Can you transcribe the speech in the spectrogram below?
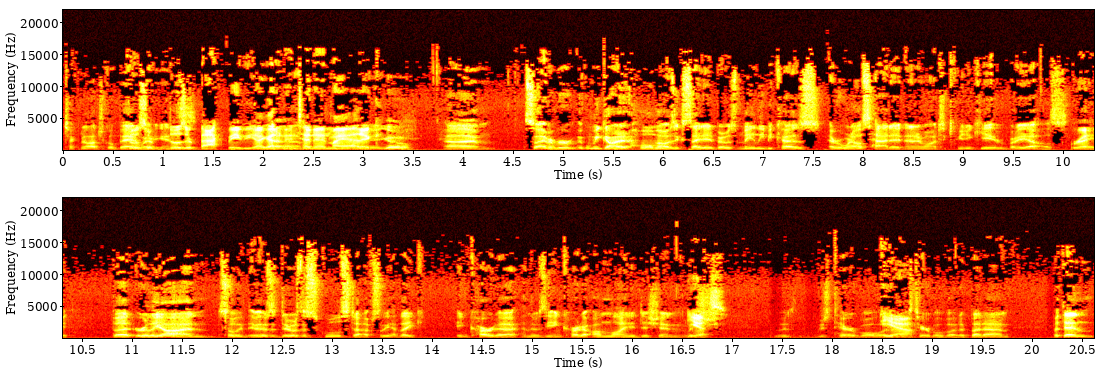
technological those are bandwagons. those are back, baby. I got an Uh, antenna in my attic. There you go. Um, so I remember when we got it home, I was excited, but it was mainly because everyone else had it, and I wanted to communicate with everybody else. Right. But early on, so there was, there was the school stuff. So we had like Encarta, and there was the Encarta Online Edition. Which Yes. was, was terrible. It Yeah. was terrible about it. But um, but then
